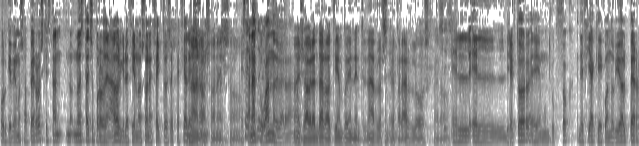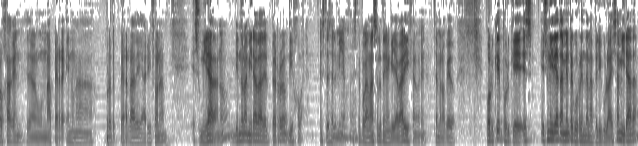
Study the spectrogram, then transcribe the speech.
porque vemos a perros que están... No, no está hecho por ordenador, quiero decir, no son efectos especiales. No, no, son- eso. Están actuando de verdad. No, eso habrán tardado tiempo en entrenarlos, en prepararlos, claro. Sí, sí. El, el director, eh, Mundruk Zok, decía que cuando vio al perro Hagen en una, perra, en una perra de Arizona, eh, su mirada, ¿no? Viendo la mirada del perro, dijo, vale, este es el mío. Este porque además se lo tenía que llevar y dije, bueno, este me lo quedo. ¿Por qué? Porque es, es una idea también recurrente en la película. Esa mirada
